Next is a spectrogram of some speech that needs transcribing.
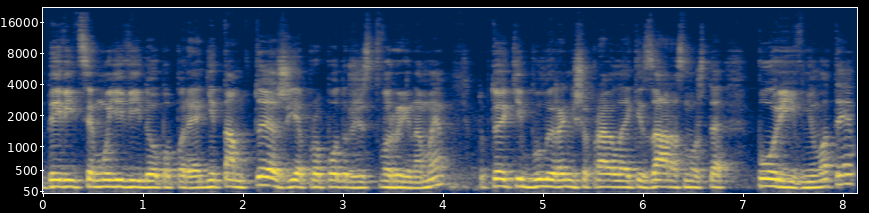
Дивіться мої відео попередні. Там теж є про подорожі з тваринами, тобто які були раніше правила, які зараз можете порівнювати.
